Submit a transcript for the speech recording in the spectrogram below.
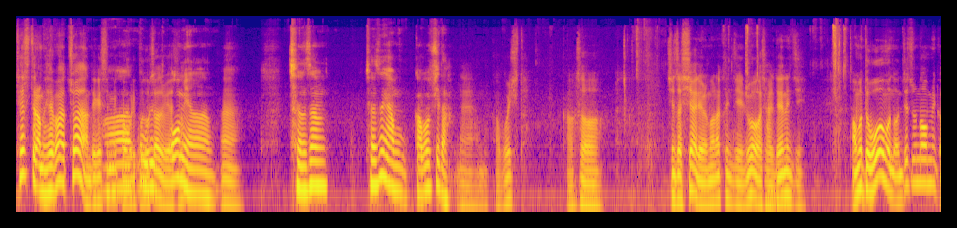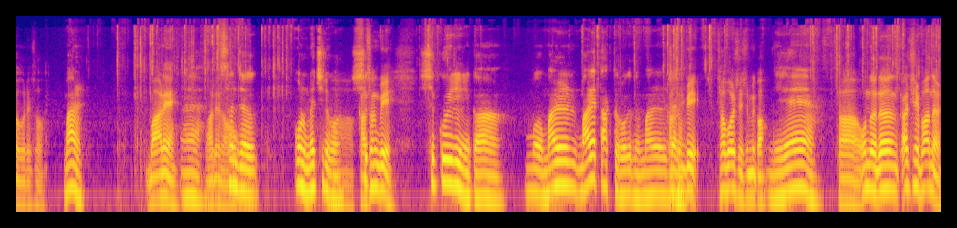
테스트를 한번 해봐줘야 안 되겠습니까? 아, 우리 구독자들 위해서. 오면 예. 천성 천성에 한번 가봅시다 네, 한번 가보시다. 가서 진짜 씨알이 얼마나 큰지, 루어가 잘 되는지 아무튼 웜은 언제쯤 나옵니까? 그래서 말. 말에 예. 말에 나오고. 선적 오늘 며칠이고 아, 가성비 19일이니까 뭐 말 말에 딱 들어오게 돼. 말 전에. 가성비 잡아올 수 있습니까? 예. 자 오늘은 깔칠 바늘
